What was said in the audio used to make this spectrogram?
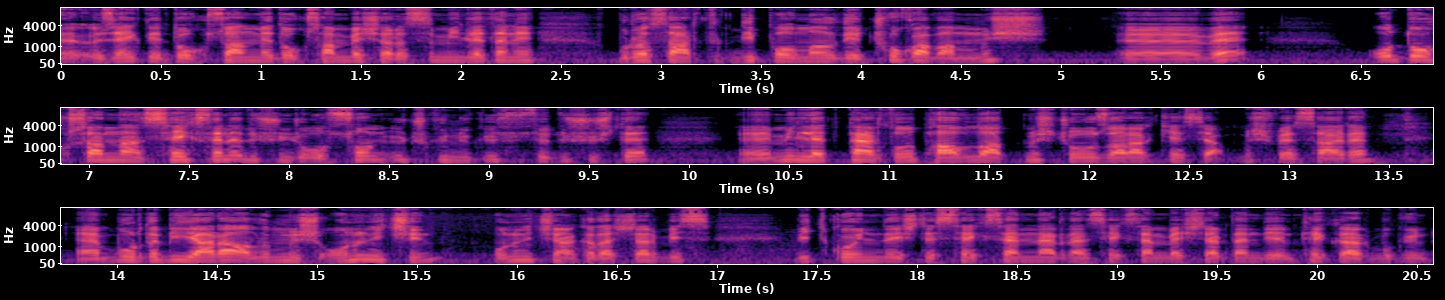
E, özellikle 90 ve 95 arası millet hani burası artık dip olmalı diye çok abanmış E, ve o 90'dan 80'e düşünce o son 3 günlük üst üste düşüşte e, millet pert olup havlu atmış, çoğu zarar kes yapmış vesaire. Yani burada bir yara alınmış. Onun için onun için arkadaşlar biz Bitcoin'de işte 80'lerden 85'lerden diyelim tekrar bugün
